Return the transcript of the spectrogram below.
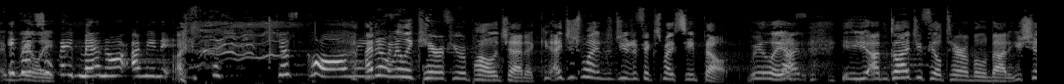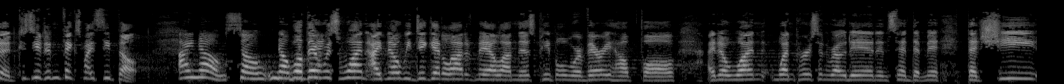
And That's the way men are. I mean, it, just call me. I don't really care if you're apologetic. I just wanted you to fix my seatbelt. Really, I, I'm glad you feel terrible about it. You should, because you didn't fix my seatbelt. I know. So no. Well, there was one. I know we did get a lot of mail on this. People were very helpful. I know one one person wrote in and said that that she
